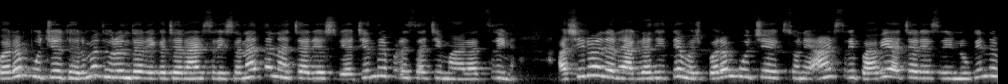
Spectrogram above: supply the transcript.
પરમ પૂજ્ય ધર્મ ધુરંધર એક હજાર આઠ શ્રી સનાતન આચાર્ય શ્રી અજેન્દ્ર પ્રસાદજી મહારાજ શ્રીના આશીર્વાદ અને આજ્ઞાથી તેમજ પરમ પૂજ્ય એકસો ને આઠ શ્રી ભાવિ આચાર્ય શ્રી નુગેન્દ્ર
